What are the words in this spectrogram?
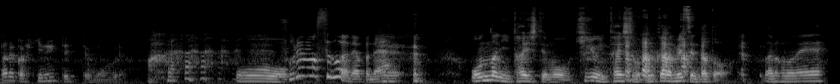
誰か引き抜いてって思うぐらい。おそれもすごいよねやっぱね。ね。女に対しても企業に対しても上から目線だと。なるほどね。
